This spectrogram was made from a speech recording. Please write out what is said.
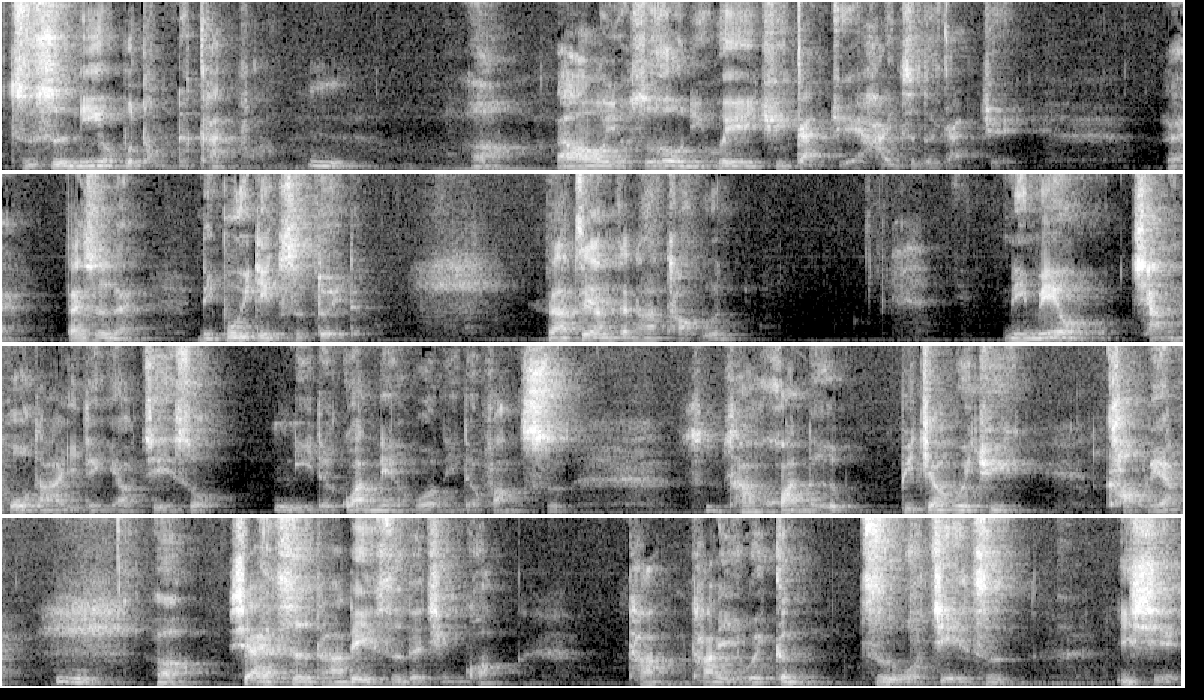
只是你有不同的看法。嗯，啊，然后有时候你会去感觉孩子的感觉，对，但是呢，你不一定是对的。那这样跟他讨论，你没有强迫他一定要接受你的观念或你的方式，他反而比较会去考量。嗯，啊。下一次他类似的情况，他他也会更自我节制一些，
